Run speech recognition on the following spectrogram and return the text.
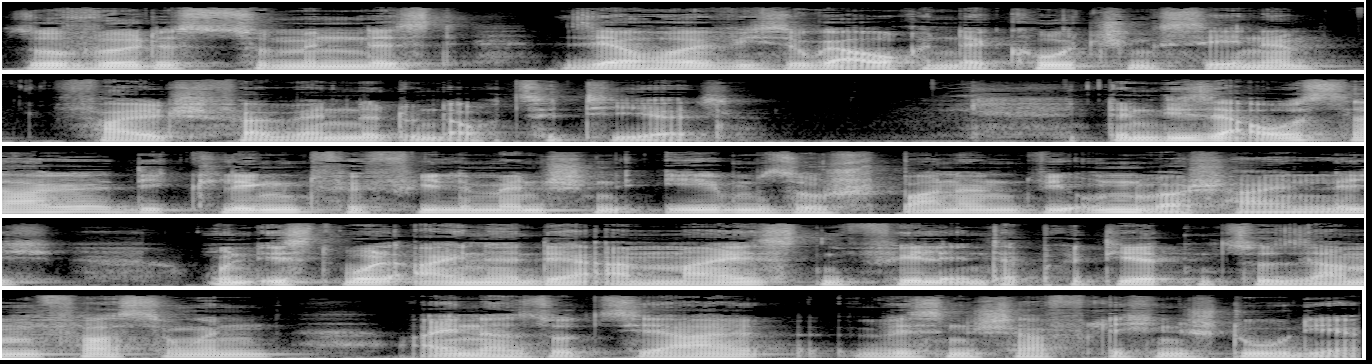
So wird es zumindest sehr häufig sogar auch in der Coaching-Szene falsch verwendet und auch zitiert. Denn diese Aussage, die klingt für viele Menschen ebenso spannend wie unwahrscheinlich und ist wohl eine der am meisten fehlinterpretierten Zusammenfassungen einer sozialwissenschaftlichen Studie.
